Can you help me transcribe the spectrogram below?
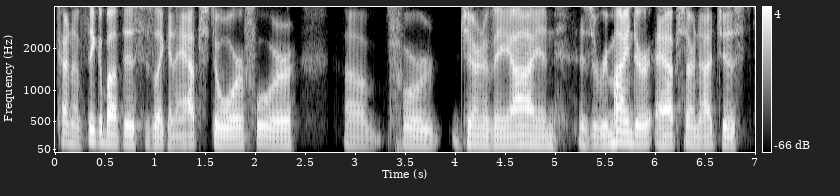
kind of think about this as like an app store for um, for generative AI. And as a reminder, apps are not just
